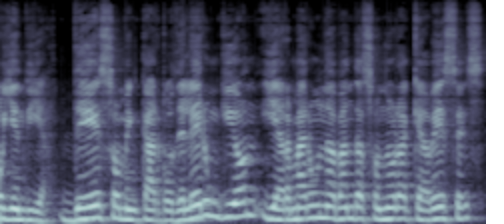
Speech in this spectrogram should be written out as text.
hoy en día. De eso me encargo, de leer un guion y armar una banda sonora que a veces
